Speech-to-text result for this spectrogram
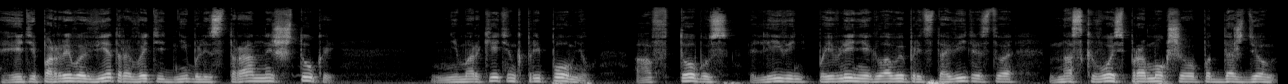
Эти порывы ветра в эти дни были странной штукой. Не маркетинг припомнил. Автобус, ливень, появление главы представительства, насквозь промокшего под дождем.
